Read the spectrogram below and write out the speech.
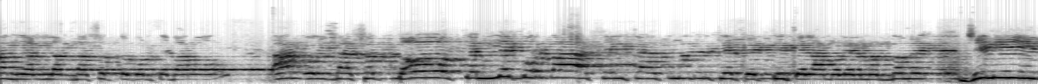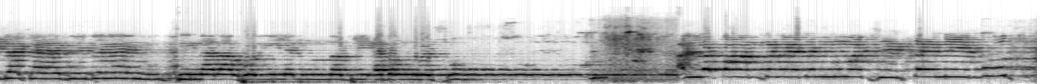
আমি, আল্লাহর দাসত্ব করতে পারো। আর ওই দাসত্ব কেমনে করবা সেইটা তোমাদেরকে প্র্যাকটিক্যাল আমলের মাধ্যমে যিনি দেখা দিবেন, তিনারা হইলেন নবী এবং রসুল। আল্লাহ পাক জানায় দেন ওয়াজিতানি যদি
